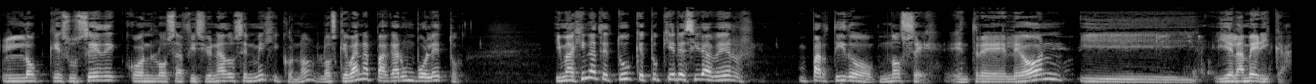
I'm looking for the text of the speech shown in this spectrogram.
lo que sucede con los aficionados en México, ¿no? Los que van a pagar un boleto. Imagínate tú que tú quieres ir a ver un partido, no sé, entre León y, el América.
